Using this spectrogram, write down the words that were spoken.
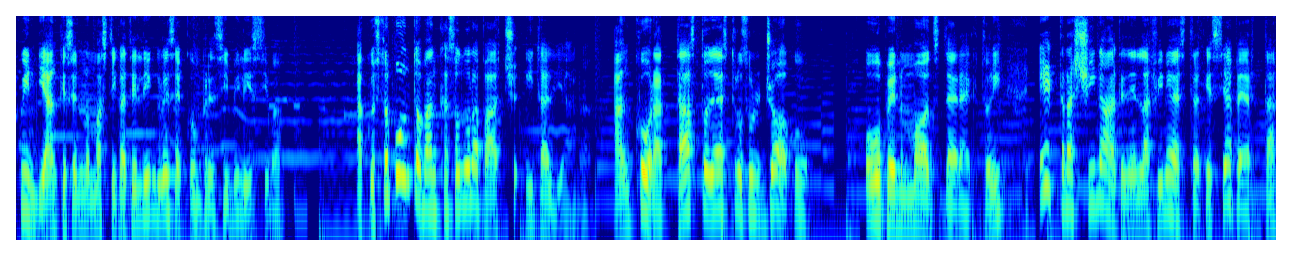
quindi anche se non masticate l'inglese è comprensibilissima. A questo punto manca solo la patch italiana. Ancora tasto destro sul gioco, Open Mods Directory e trascinate nella finestra che si è aperta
